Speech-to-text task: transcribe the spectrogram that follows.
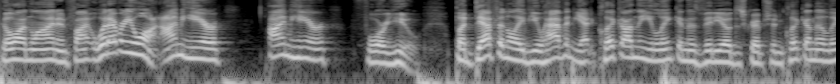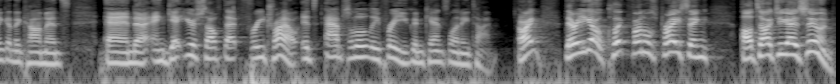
go online and find whatever you want. I'm here. I'm here for you. But definitely, if you haven't yet, click on the link in this video description. Click on the link in the comments and uh, and get yourself that free trial. It's absolutely free. You can cancel anytime. All right, there you go. ClickFunnels pricing. I'll talk to you guys soon.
